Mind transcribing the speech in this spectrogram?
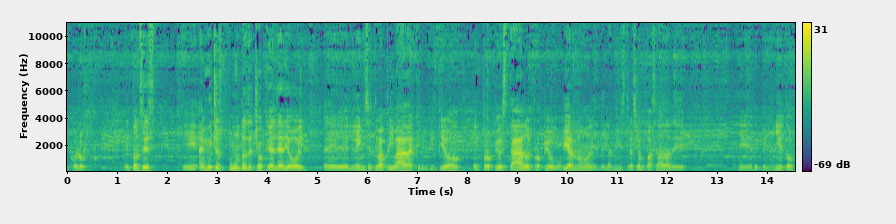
ecológico. Entonces, eh, hay muchos puntos de choque al día de hoy. Eh, la iniciativa privada que invirtió, el propio Estado, el propio gobierno de la administración pasada de, de Peña Nieto,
